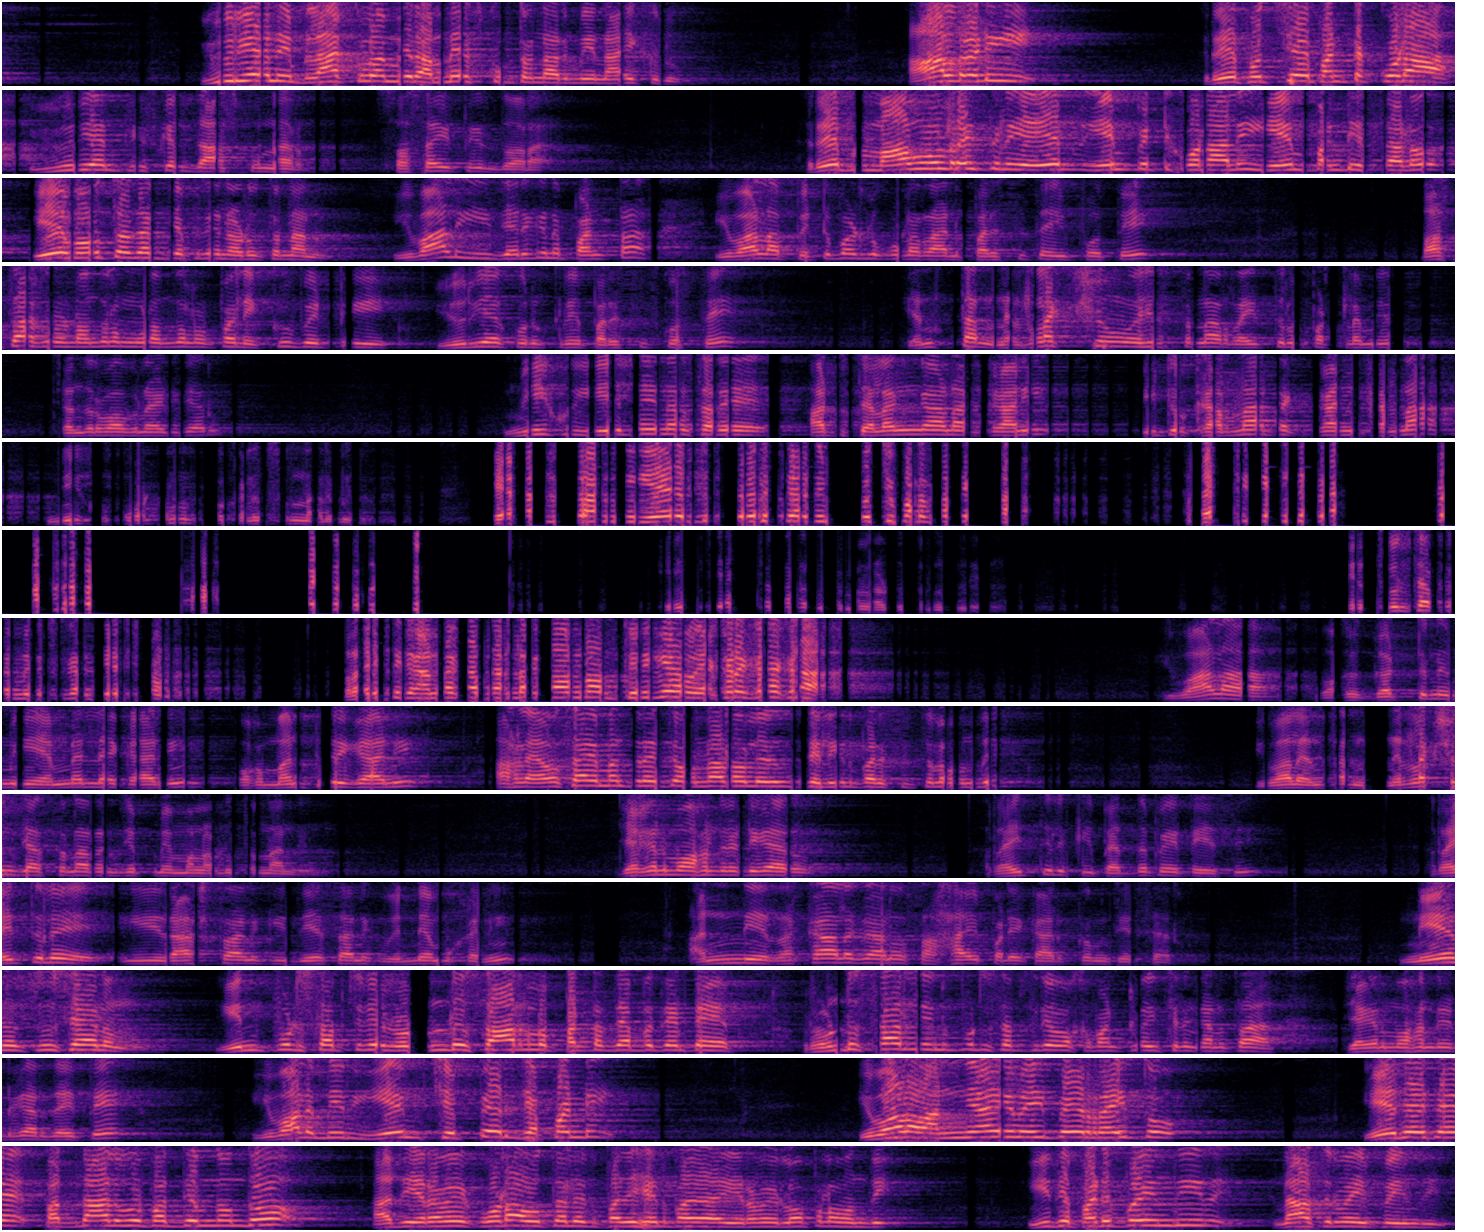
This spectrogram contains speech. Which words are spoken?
యూరియాని బ్లాక్లో మీరు అమ్మేసుకుంటున్నారు మీ నాయకులు. ఆల్రెడీ రేపొచ్చే పంటకు కూడా యూరియాని తీసుకెళ్ళి దాచుకున్నారు సొసైటీల ద్వారా. రేపు మామూలు రైతులు ఏం ఏం పెట్టుకోవాలి ఏం పండిస్తాడో ఏమవుతుందని చెప్పి నేను అడుగుతున్నాను. ఇవాళ ఈ జరిగిన పంట ఇవాళ పెట్టుబడులు కూడా రాని పరిస్థితి అయిపోతే బస్తాకు రెండు వందలు మూడు వందల రూపాయలు ఎక్కువ పెట్టి యూరియా కొనుక్కునే పరిస్థితికి వస్తే ఎంత నిర్లక్ష్యం వహిస్తున్నారు రైతుల పట్ల మీరు చంద్రబాబు నాయుడు గారు? మీకు ఏదైనా సరే అటు తెలంగాణ కానీ ఇటు కర్ణాటక కానీ కన్నా మీకు కూటమితో కలుస్తున్నారు మీరు. కేంద్రాన్ని ఏది వచ్చి పడతారు ఏం మిమ్మల్ని అడుగుతున్నాను నేను. నేను చూసే చేశాం రైతుకి అండగా దండగా ఉన్నాం తిరిగాం ఎక్కడికక్కడ. ఇవాళ ఒక గట్టున మీ ఎమ్మెల్యే కానీ ఒక మంత్రి కానీ అసలు వ్యవసాయ మంత్రి అయితే ఉన్నాడో లేదో తెలియని పరిస్థితిలో ఉంది. ఇవాళ ఎంత నిర్లక్ష్యం చేస్తున్నారని చెప్పి మిమ్మల్ని అడుగుతున్నాను నేను. జగన్మోహన్ రెడ్డి గారు రైతులకి పెద్దపేట వేసి రైతులే ఈ రాష్ట్రానికి దేశానికి వెన్నెముకని అన్ని రకాలుగాను సహాయపడే కార్యక్రమం చేశారు. నేను చూశాను ఇన్పుట్ సబ్సిడీ రెండు సార్లు పంట దెబ్బతింటే రెండు సార్లు ఇన్పుట్ సబ్సిడీ ఒక పంటలో ఇచ్చిన ఘనత జగన్మోహన్ రెడ్డి గారిది అయితే ఇవాళ మీరు ఏం చెప్పారు చెప్పండి. ఇవాళ అన్యాయం అయిపోయి రైతు ఏదైతే పద్నాలుగు పద్దెనిమిది ఉందో అది ఇరవై కూడా అవుతలేదు పదిహేను ఇరవై లోపల ఉంది. ఇది పడిపోయింది నాశనం అయిపోయింది.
